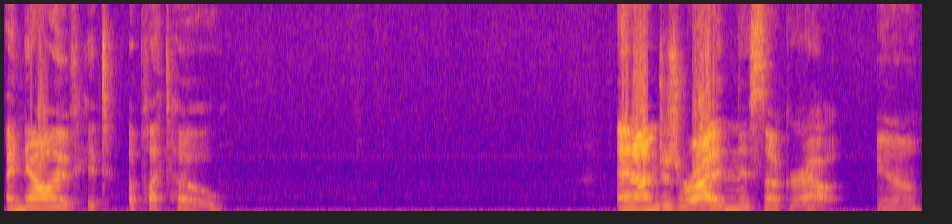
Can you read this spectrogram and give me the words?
and now I've hit a plateau. And I'm just riding this sucker out, you know?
